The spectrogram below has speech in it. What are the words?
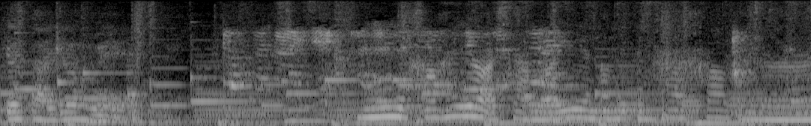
แกสายเยอะเมย์นี่เขาให้หยอด 300 เยนตรงนี้เป็นค่าเข้าไปเลย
